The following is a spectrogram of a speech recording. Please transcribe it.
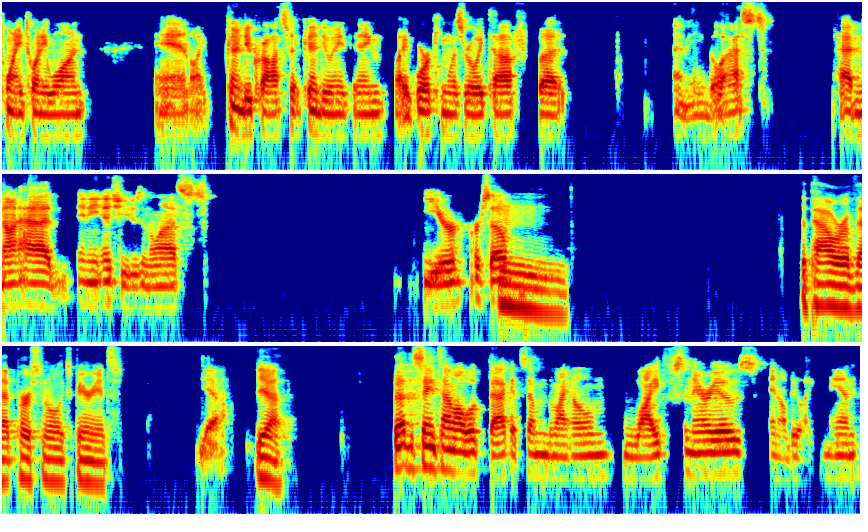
2021 and like couldn't do CrossFit, couldn't do anything. Like working was really tough, but I mean, the last have not had any issues in the last year or so. Mm. The power of that personal experience. Yeah. Yeah. But at the same time, I'll look back at some of my own life scenarios and I'll be like, man,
